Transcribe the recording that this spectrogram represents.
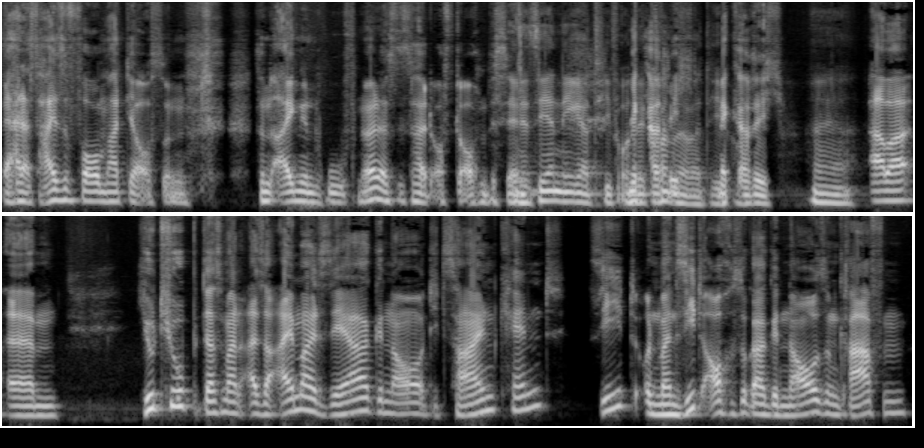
ja, das Heise Forum hat ja auch so einen, so einen eigenen Ruf. Ne? Das ist halt oft auch ein bisschen sehr negativ und meckerig. konservativ. Meckerig. Ja, ja. Aber ähm, YouTube, dass man also einmal sehr genau die Zahlen kennt, sieht und man sieht auch sogar genau so einen Graphen,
